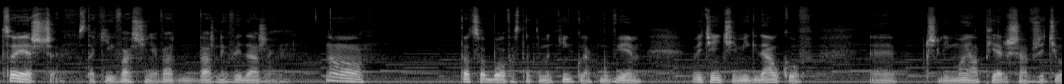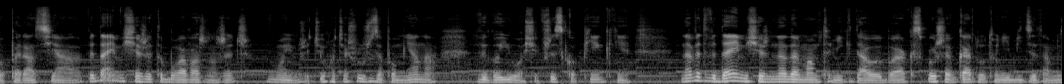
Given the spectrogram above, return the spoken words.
Co jeszcze z takich właśnie wa ważnych wydarzeń? No, to co było w ostatnim odcinku, jak mówiłem, wycięcie migdałków, yy, czyli moja pierwsza w życiu operacja. Wydaje mi się, że to była ważna rzecz w moim życiu, chociaż już zapomniana, wygoiło się wszystko pięknie. Nawet wydaje mi się, że nadal mam te migdały, bo jak spojrzę w gardło, to nie widzę tam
